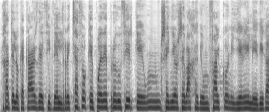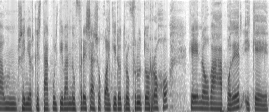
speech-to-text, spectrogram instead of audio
Fíjate lo que acabas de decir, del rechazo que puede producir que un señor se baje de un falcón y llegue y le diga a un señor que está cultivando fresas o cualquier otro fruto rojo que no va a poder y que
